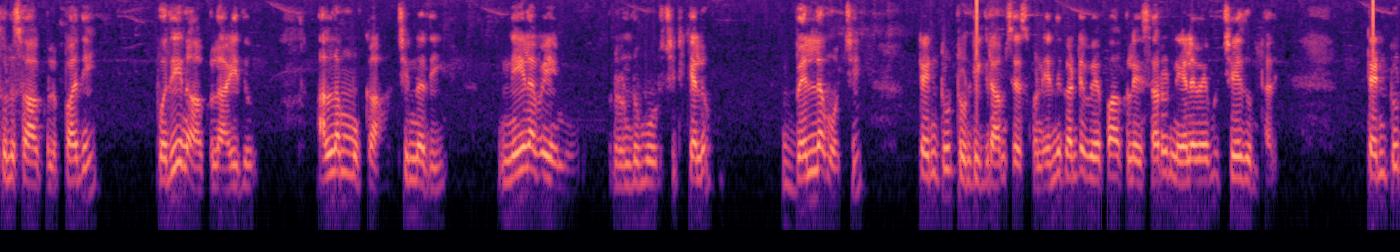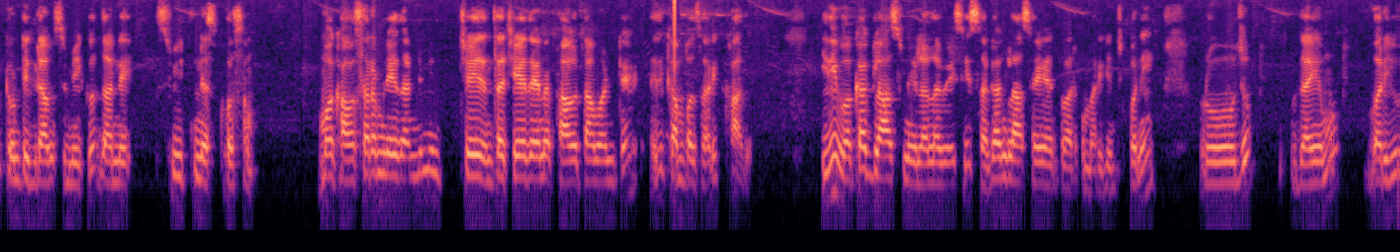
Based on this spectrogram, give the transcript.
తులసి ఆకులు పది పుదీనా ఆకులు ఐదు అల్లం ముక్క చిన్నది నీలవేము రెండు మూడు చిటికెలు బెల్లం వచ్చి టెన్ టు ట్వంటీ గ్రామ్స్ వేసుకోండి. ఎందుకంటే వేపాకులు వేసారు నేలవేము చేదు ఉంటుంది. టెన్ టు ట్వంటీ గ్రామ్స్ మీకు దాన్ని స్వీట్నెస్ కోసం. మాకు అవసరం లేదండి మేము చే ఎంత చేదైనా తాగుతామంటే ఇది కంపల్సరీ కాదు. ఇది ఒక గ్లాసు నీళ్ళలో వేసి సగం గ్లాస్ అయ్యేంత వరకు మరిగించుకొని రోజు ఉదయము మరియు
